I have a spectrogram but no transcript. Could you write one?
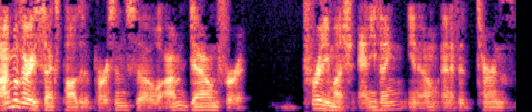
I'm a very sex positive person, so I'm down for pretty much anything, you know. And if it turns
